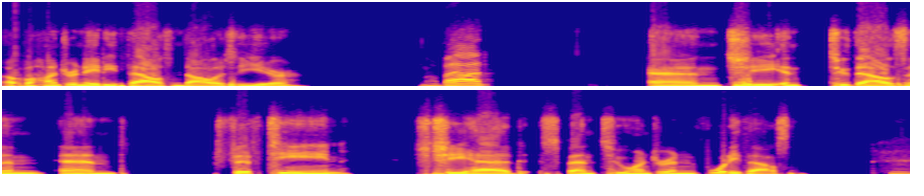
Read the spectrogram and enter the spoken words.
of one hundred eighty thousand dollars a year. Not bad. And she in 2015, she had spent 240,000. Hmm.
